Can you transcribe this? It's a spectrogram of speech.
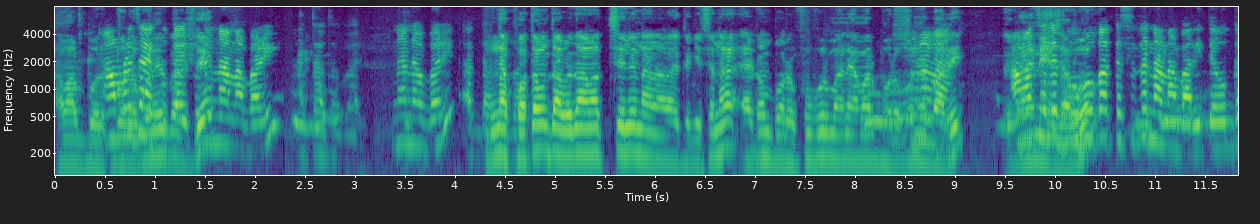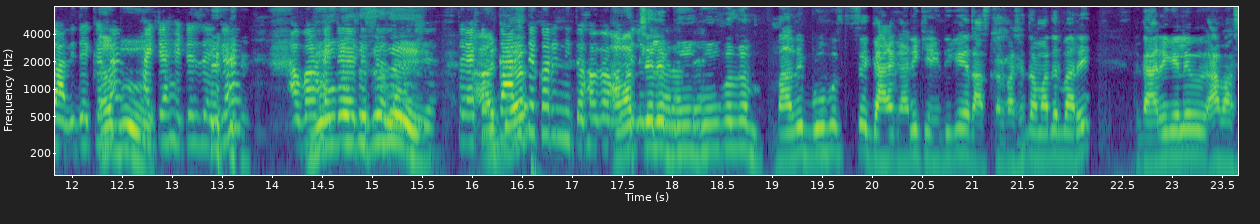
আমার বড় আমরা যাই কোথায়? বাড়িতে। শুধু নানা বাড়ি আর দাদা বাড়ি। না। প্রথম দাবেদা আমার ছেলে নানা বাড়িতে গেছে না। এখন বড় ফুফুর মানে আমার বড় বোনের বাড়ি। আমার ছেলে বুবু করতেছে তো নানা বাড়িতে ও গাড়ি দেখে না আবু। হাইটে হাইটে জায়গা আবার বুবু হাইটে হাইটে চলে আসে। তো এখন গাড়িতে করে নিতে হবে আমার ছেলে বুম বুম বলতেছে গাড়ি রাস্তার পাশে তো আমাদের বাড়ি। গাড়ি গেলে আওয়াজ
